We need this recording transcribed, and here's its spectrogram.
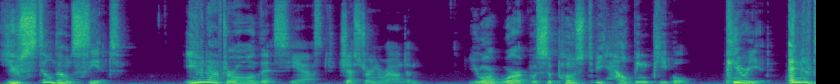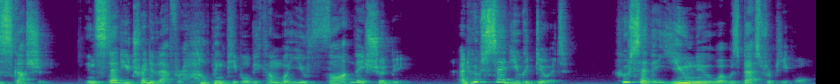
You still don't see it. Even after all this, he asked, gesturing around him. Your work was supposed to be helping people. Period. End of discussion. Instead, you traded that for helping people become what you thought they should be. And who said you could do it? Who said that you knew what was best for people?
